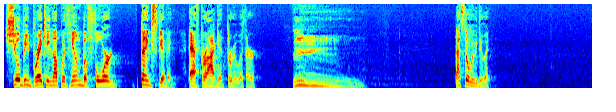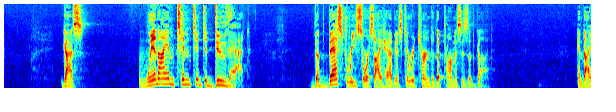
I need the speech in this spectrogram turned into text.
She'll be breaking up with him before Thanksgiving after I get through with her. Mm. That's the way we do it. Guys, when I am tempted to do that, the best resource I have is to return to the promises of God. and I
